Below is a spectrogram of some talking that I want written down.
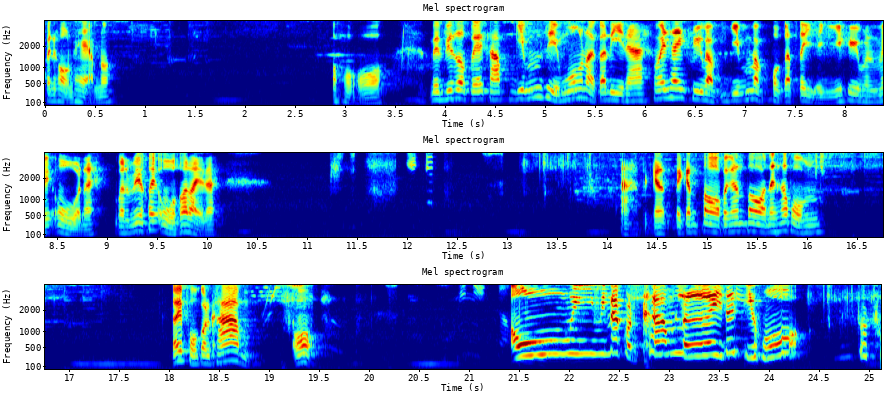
เป็นของแถมเนาะโอ้โหเมฟิโซเฟสครับ ยิ้มสีม่วงหน่อยก็ดีนะ ไม่ใช่คือแบบยิ้มแบบปกติอย่างนี้คือมันไม่โอนะ มันไม่ค่อยโอเท่าไหร่นะอะไปกันไปกันต่อไปกันต่อนะครับผมเอ้ยผมกดข้าม โอ้ โอ้ยไม่น่ากดข้ามเลยได้จีโฮโตโถ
